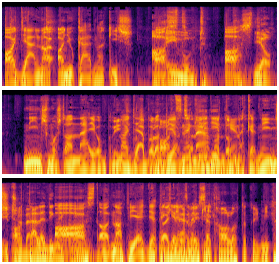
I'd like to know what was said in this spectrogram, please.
Adjál na- anyukádnak is. A Azt. immunt. Azt. Jó. Nincs most annál jobb. Nincs Nagyjából a piacon neki elmondom egyébként? neked. Nincs. Adtál eddig neki? Azt, a napi egyet adjál Kérdezve neki. visszat hallottad, hogy mit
